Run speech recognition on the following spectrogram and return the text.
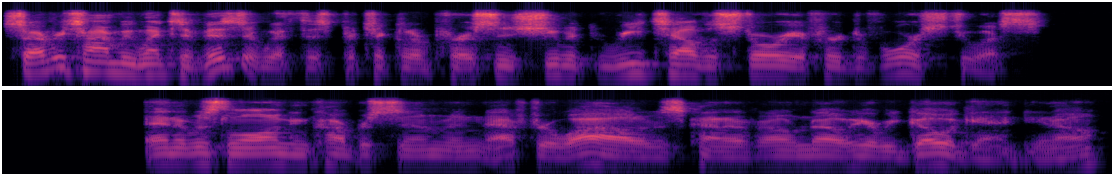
So every time we went to visit with this particular person, she would retell the story of her divorce to us. And it was long and cumbersome. And after a while, it was kind of, oh no, here we go again, you know?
